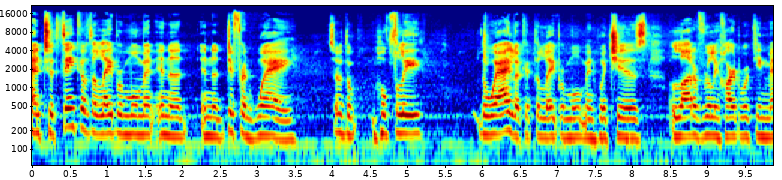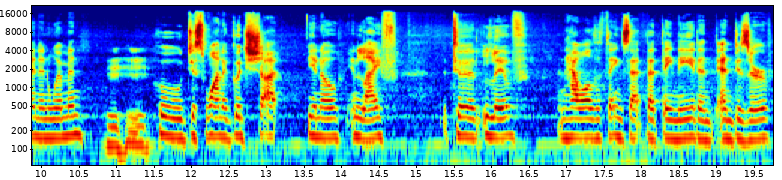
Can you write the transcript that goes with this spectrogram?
and to think of the labor movement in a in a different way. So the hopefully the way I look at the labor movement, which is a lot of really hardworking men and women who just want a good shot, you know, in life to live and have all the things that, that they need and, and deserve.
